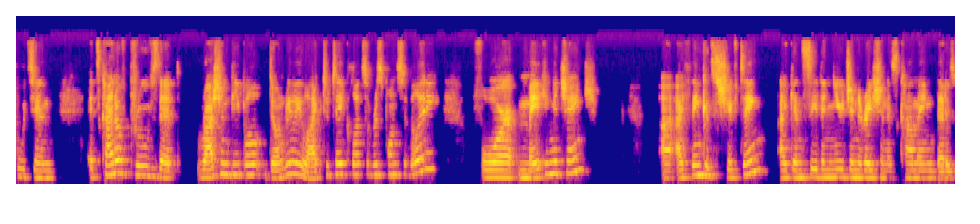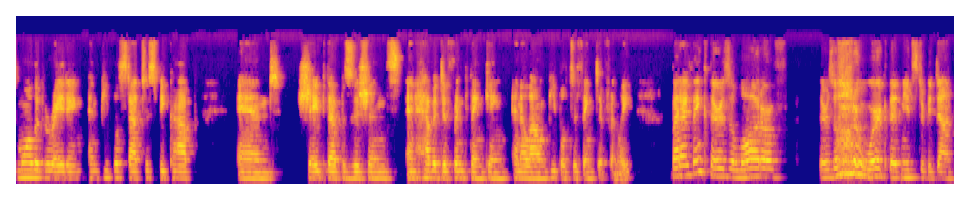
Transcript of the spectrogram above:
Putin, it kind of proves that Russian people don't really like to take lots of responsibility for making a change. Uh, I think it's shifting. I can see the new generation is coming that is more liberating, and people start to speak up and shape their positions and have a different thinking and allowing people to think differently. But I think there's a lot of there's a lot of work that needs to be done,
